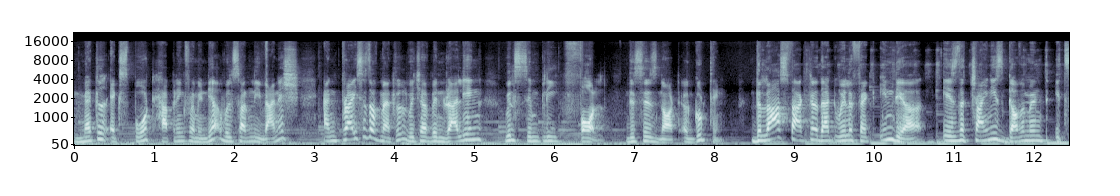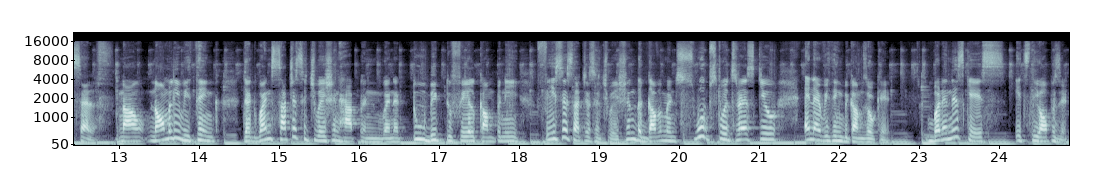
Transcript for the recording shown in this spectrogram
metal export happening from India will suddenly vanish and prices of metal, which have been rallying, will simply fall. This is not a good thing. The last factor that will affect India is the Chinese government itself. Now, normally we think that when such a situation happens, when a too big to fail company faces such a situation, the government swoops to its rescue and everything becomes okay. But in this case, it's the opposite.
